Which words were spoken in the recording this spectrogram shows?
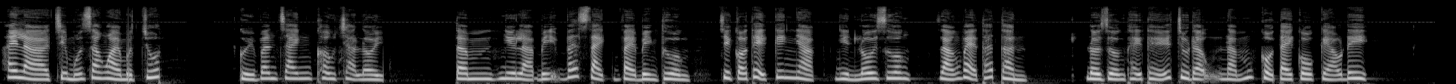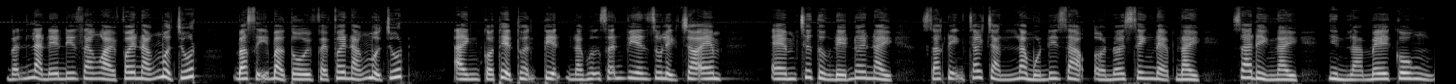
hay là chị muốn ra ngoài một chút? Quý Vân Tranh không trả lời. Tâm như là bị vét sạch vẻ bình thường, chỉ có thể kinh ngạc nhìn lôi dương, dáng vẻ thất thần. Lôi dương thấy thế chủ động nắm cổ tay cô kéo đi. Vẫn là nên đi ra ngoài phơi nắng một chút. Bác sĩ bảo tôi phải phơi nắng một chút. Anh có thể thuận tiện làm hướng dẫn viên du lịch cho em. Em chưa từng đến nơi này, xác định chắc chắn là muốn đi dạo ở nơi xinh đẹp này. Gia đình này, nhìn là mê cung,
